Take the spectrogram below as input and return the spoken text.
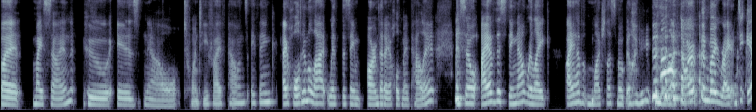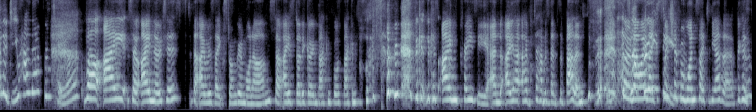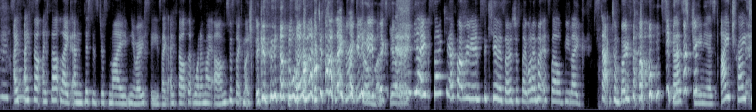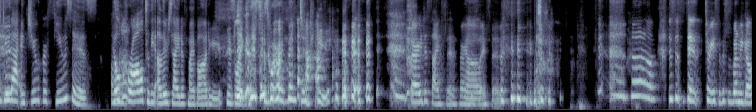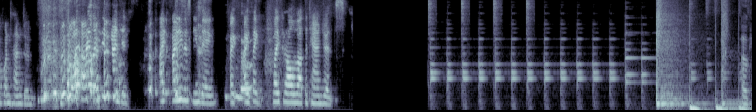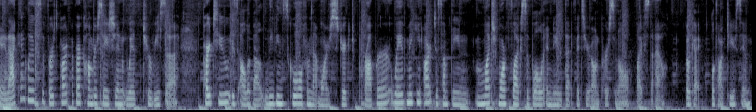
but my son, who is now 25 pounds, I think, I hold him a lot with the same arm that I hold my palette. And so I have this thing now where like I have much less mobility in my left arm than my right. Do, Anna, do you have that from Taya? Well, I so I noticed that I was like stronger in one arm. So I started going back and forth, back and forth. so, because because I'm crazy and I have to have a sense of balance. so now I like switch it from one side to the other because I, I felt I felt like, and this is just my neuroses, like I felt that one of my arms was like much bigger than the other one. And I just felt like really like, yeah, exactly. I felt really insecure. So I was just like, well, I might as well be like stacked on both arms. That's genius. I tried to do that and Jude refuses. He'll oh. crawl to the other side of my body. He's like, this is where I'm meant to be. very decisive, very yeah. decisive. oh, this is so Teresa, this is when we go off on tangents. I like the tangents. I, I do the same thing. I, I think life is all about the tangents. Okay, that concludes the first part of our conversation with Teresa. Part two is all about leaving school from that more strict, proper way of making art to something much more flexible and new that fits your own personal lifestyle. Okay, we'll talk to you soon.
